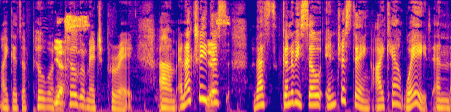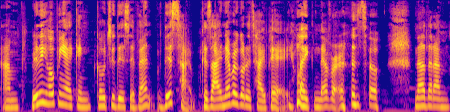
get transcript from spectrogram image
Like it's a pilgrim Yes. pilgrimage parade. Um and actually Yes. this that's gonna be so interesting. I can't wait. And I'm really hoping I can go to this event this time because I never go to Taipei. Like never. so now that I'm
